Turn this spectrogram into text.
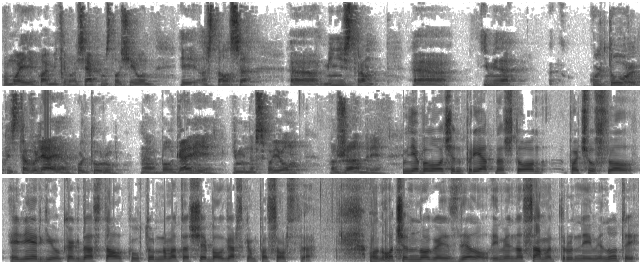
в моей памяти, во всяком случае, он и остался э, министром э, именно культуры, представляя культуру э, Болгарии именно в своем жанре. Мне было очень приятно, что он почувствовал энергию, когда стал культурным атташе болгарском посольстве. Он очень многое сделал именно в самые трудные минуты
